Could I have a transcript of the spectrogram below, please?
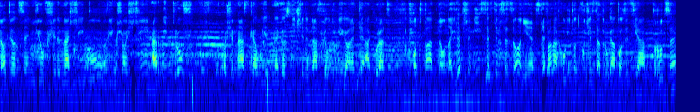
Noty od sędziów 17,5 u większości arbitrów. 18 u jednego z nich, 17 u drugiego, ale te akurat odpadną. Najlepsze miejsce w tym sezonie Stefana Huli to 22 pozycja w Ruce.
